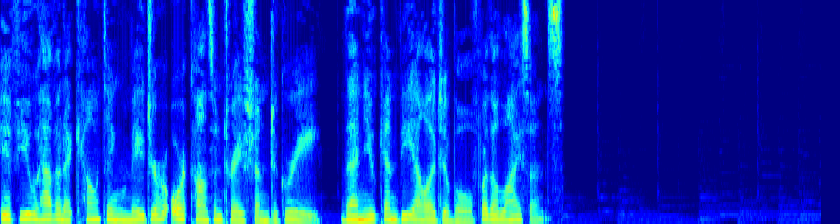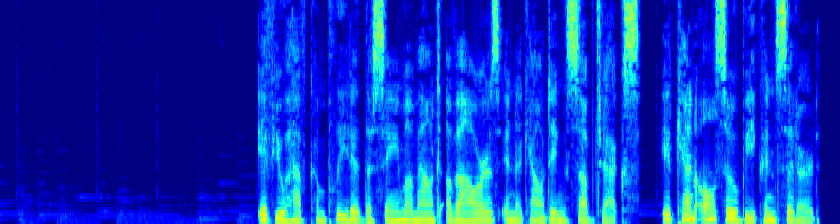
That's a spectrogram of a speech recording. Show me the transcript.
If you have an accounting major or concentration degree, then you can be eligible for the license. If you have completed the same amount of hours in accounting subjects, it can also be considered.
